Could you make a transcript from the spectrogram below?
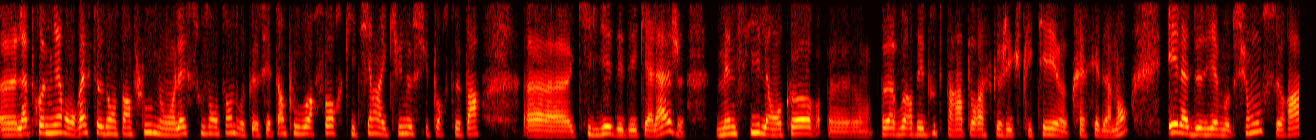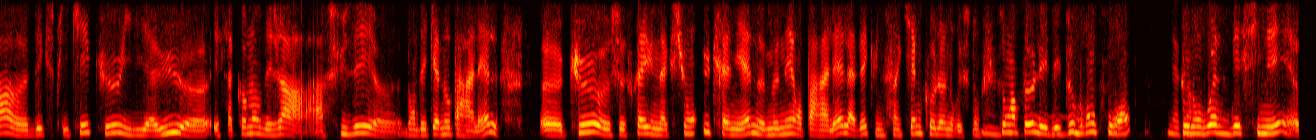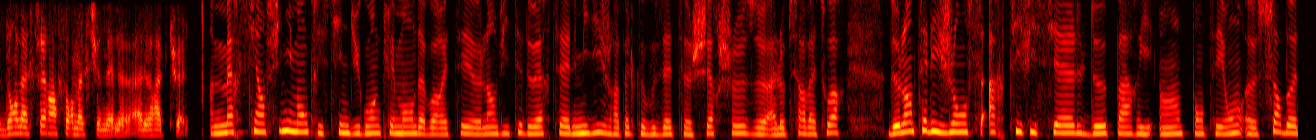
Euh, la première, on reste dans un flou, mais on laisse sous-entendre que c'est un pouvoir fort qui tient et qui ne supporte pas euh, qu'il y ait des décalages, même si, là encore, euh, on peut avoir des doutes par rapport à ce que j'expliquais précédemment. Et la deuxième option sera d'expliquer qu'il y a eu, et ça commence déjà à, fuser dans des canaux parallèles, que ce serait une action ukrainienne menée en parallèle avec une cinquième colonne russe. Donc, ce mmh. sont un peu les deux grands courants que l'on voit se dessiner dans la sphère informationnelle à l'heure actuelle. Merci infiniment Christine Dugouin-Clément d'avoir été euh, l'invitée de RTL Midi. Je rappelle que vous êtes chercheuse à l'Observatoire de l'intelligence artificielle de Paris 1, Panthéon, euh, Sorbonne.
